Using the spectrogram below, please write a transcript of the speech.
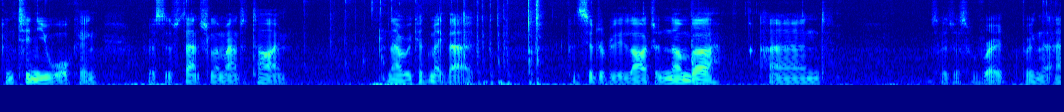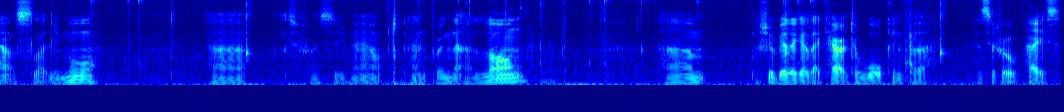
continue walking for a substantial amount of time. Now we could make that a considerably larger number and so just bring that out slightly more. Uh, so if I zoom out and bring that along, um, we should be able to get that character walking for a considerable pace.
